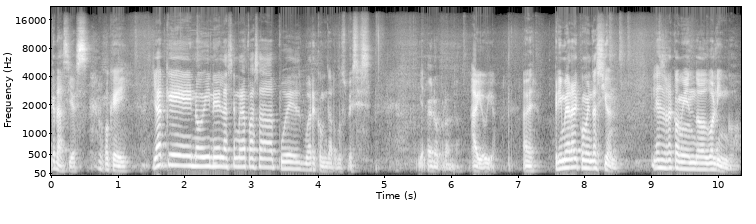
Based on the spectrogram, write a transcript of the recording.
Gracias. Ok, ya que no vine la semana pasada, pues voy a recomendar dos veces. Pero pronto. Ay, obvio. A ver, primera recomendación. Les recomiendo Duolingo.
